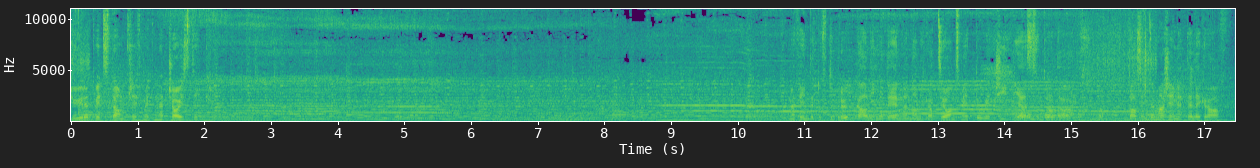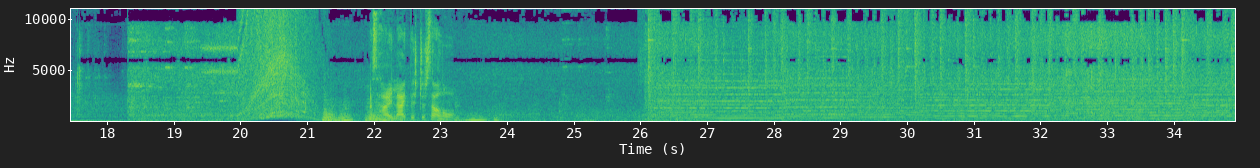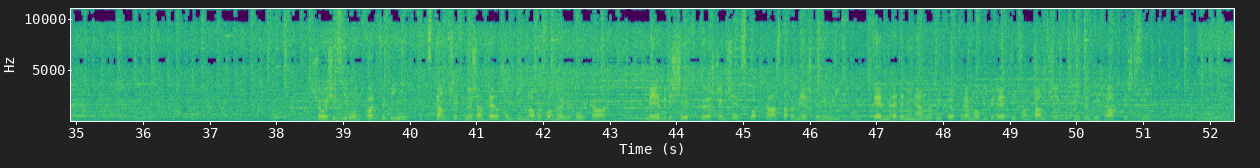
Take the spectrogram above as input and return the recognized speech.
Gesteuert wird das Dampfschiff mit einem Joystick. Man findet auf der Brücke alle modernen Navigationsmittel wie GPS und Radar. Das ist der Maschinentelegraph. Ein Highlight ist der Salon. Schon ist unsere Rundfahrt vorbei. Das Dampfschiff Neuchâtel kommt im Hafen von Neuenburg an. Mehr über das Schiff hörst du im Schiffspodcast ab dem 1. Juli. Dann rede ich nämlich mit jemandem, der bei der Rettung des Dampfschiffs treibende Kraft war.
